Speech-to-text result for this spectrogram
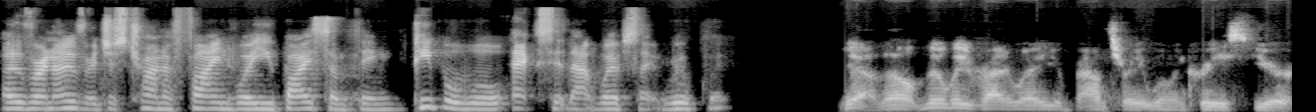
over and over just trying to find where you buy something, people will exit that website real quick. Yeah, they'll they'll leave right away. Your bounce rate will increase, your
